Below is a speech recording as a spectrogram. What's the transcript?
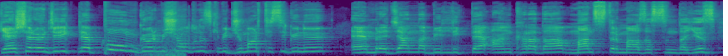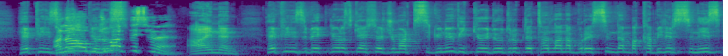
Gençler öncelikle boom görmüş olduğunuz gibi cumartesi günü Emrecan'la birlikte Ankara'da Monster mağazasındayız. Hepinizi Ana o bu bekliyoruz. cumartesi mi? Aynen. Hepinizi bekliyoruz gençler cumartesi günü. Videoyu durdurup detaylarına bu resimden bakabilirsiniz.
